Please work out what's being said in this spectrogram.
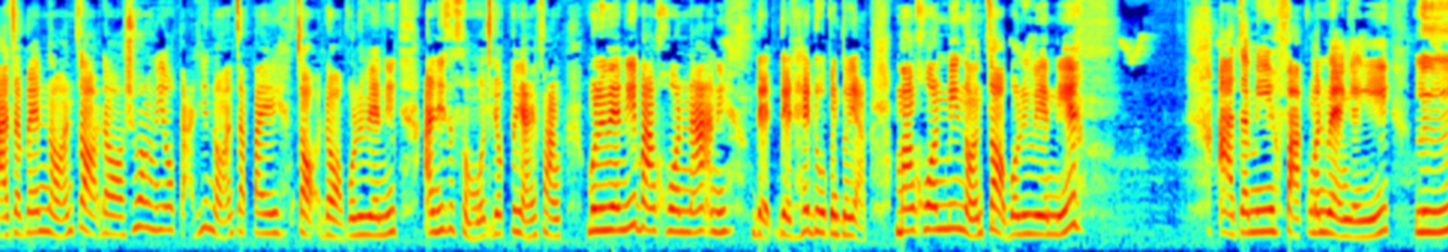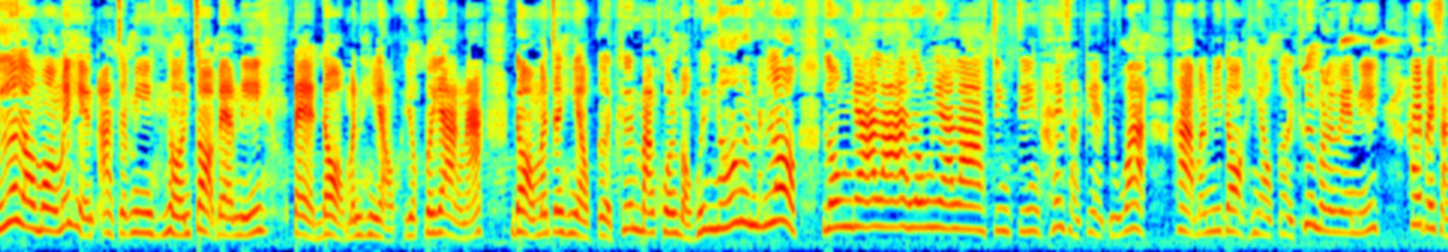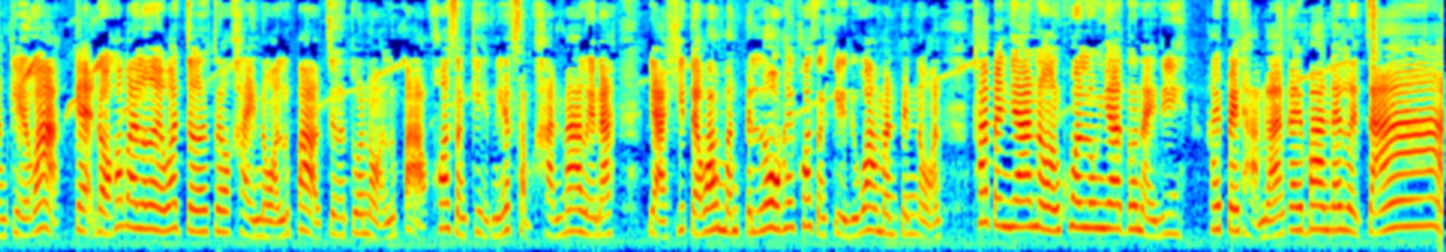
อาจจะเป็นหนอนเจาะดอกช่วงนี้โอกาสที่หนอนจะไปเจาะดอกบริเวณนี้ อันนี้จะสมมติยกตัวอย่างให้ฟัง บริเวณนี้บางคนนะ อันนี้เด็ดเด็ดให้ดูเป็นตัวอย่าง บางคนมีหนอนเจาะบริเวณนี้ อาจจะมีฝักมันแหว่งอย่างนี้ หรือเรามองไม่เห็นอาจจะมีหนอนเจาะแบบนี้ แต่ดอกมันเหี่ยวยกตัวอย่างนะ ดอกมันจะเหี่ยวเกิดขึ้นบางคนบอกเฮ้ยน้องมันเป็นโรคลงยาลาลงยาลาจริง ๆ ให้สังเกตดูว่า หากมันมีดอกเหี่ยวเกิดขึ้นบริเวณนี้ ให้ไปสังเกตว่าแกะดอกเข้าไปเลยว่าเจอเจอไข่หนอนหรือเปล่า เจอตัวหนอนหรือเปล่า ข้อสังเกตนี้สำคัญมากเลยนะ อย่าคิดแต่ว่ามันเป็นโรคให้ข้อสังเกตดูว่ามันเป็นหนอน ถ้าเป็นยาหนอนควรลงยาตัวไหนดี ให้ไปถามร้านใกล้บ้านได้เลยจ้า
